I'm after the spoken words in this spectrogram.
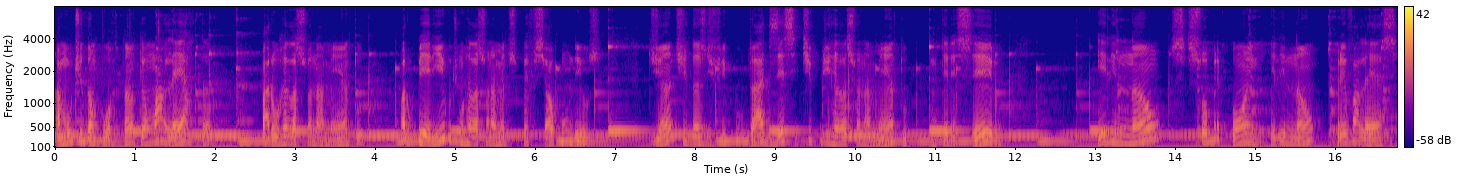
A multidão, portanto, é um alerta para o relacionamento, para o perigo de um relacionamento superficial com Deus. Diante das dificuldades, esse tipo de relacionamento interesseiro, ele não se sobrepõe, ele não prevalece,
